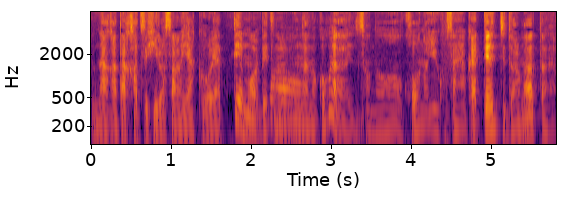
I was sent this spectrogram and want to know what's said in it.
永田勝弘さん役をやって、もう別の女の子がその河野優子さん役やってるっていうドラマだったのよ。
